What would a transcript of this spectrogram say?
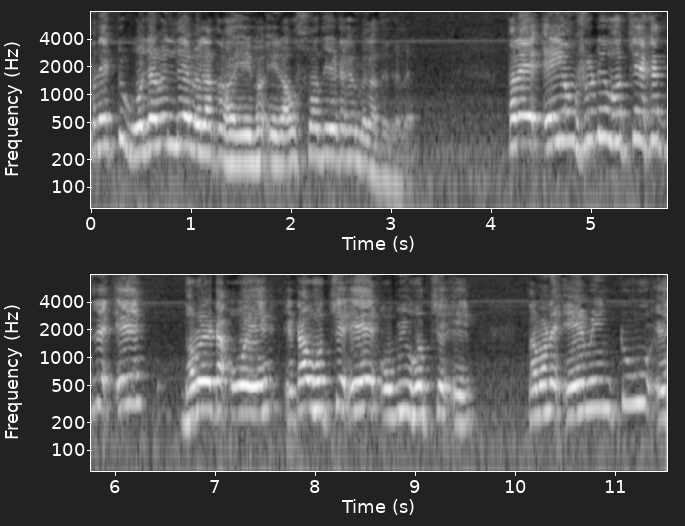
মানে একটু গোজামিল দিয়ে মেলাতে হয় এই রাউসরা দিয়ে এটাকে মেলাতে গেলে। তাহলে এই অংশটি হচ্ছে এক্ষেত্রে এ, ধরো এটা ও এ এটাও হচ্ছে এ ও বি হচ্ছে এ। তার মানে m into a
